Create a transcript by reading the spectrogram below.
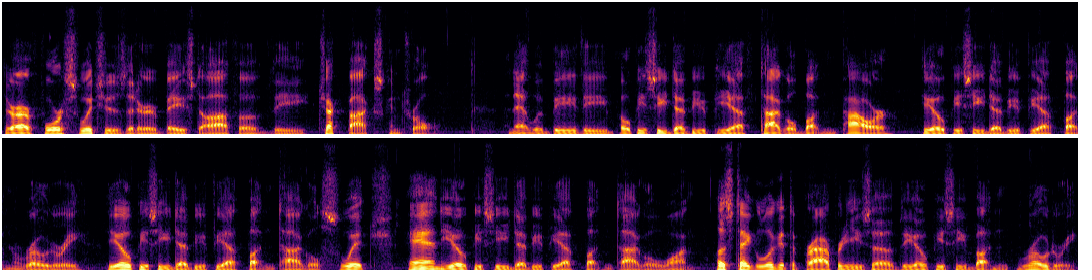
There are four switches that are based off of the checkbox control and that would be the OPC WPF toggle button power, the OPC WPF button rotary, the OPC WPF button toggle switch, and the OPC WPF button toggle 1. Let's take a look at the properties of the OPC button rotary.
